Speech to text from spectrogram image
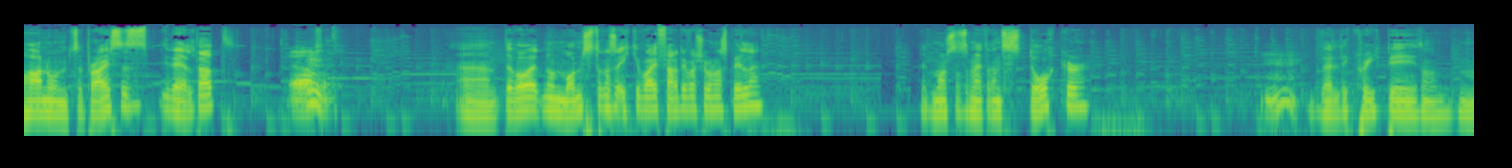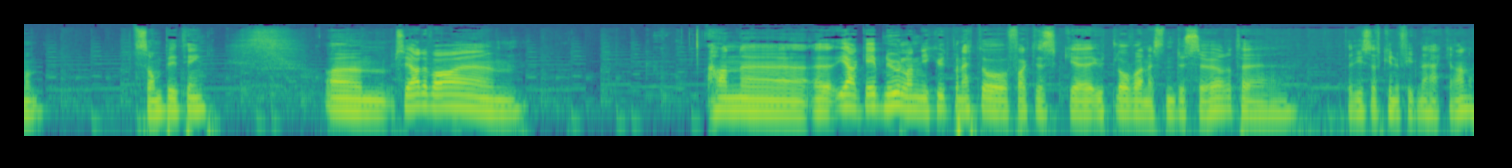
ha noen surprises i det hele tatt. Ja, Mm. sant. Um, det var noen monstre som ikke var i ferdig versjon av spillet. Et monster som heter en stalker. Mm. Veldig creepy sånn zombie-ting. Um, så ja, det var um, Han uh, uh, Ja, Gabe Newell han gikk ut på nettet og faktisk uh, utlova nesten dusør til, til de som kunne finne hackerne.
